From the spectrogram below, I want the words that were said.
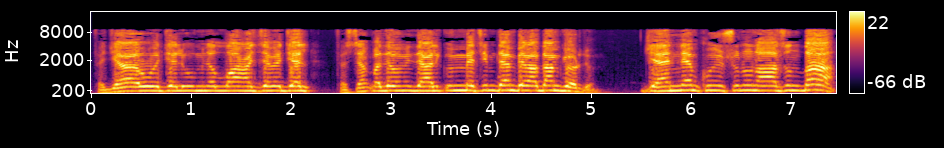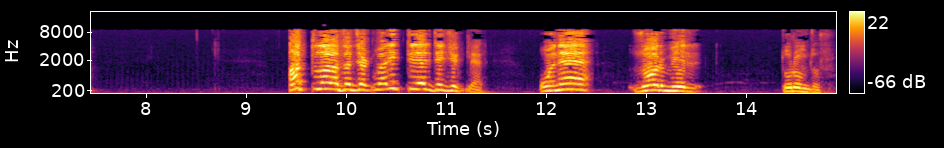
fecâhu ve celû minallâhi azze ve cel festenkadehu min zâlik ümmetimden bir adam gördüm. Cehennem kuyusunun ağzında attılar atacaklar, ittiler itecekler. O ne zor bir durumdur.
